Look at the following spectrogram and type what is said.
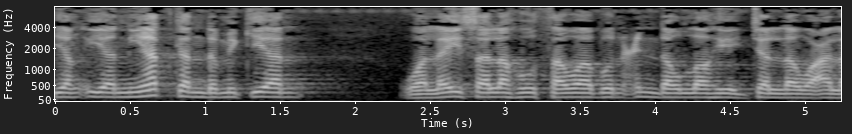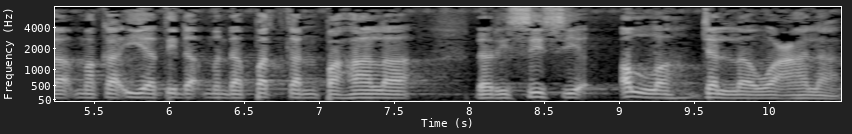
yang ia niatkan demikian. Walaysa lahu thawabun indallahi jalla wa ala. Maka ia tidak mendapatkan pahala dari sisi Allah jalla wa ala.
